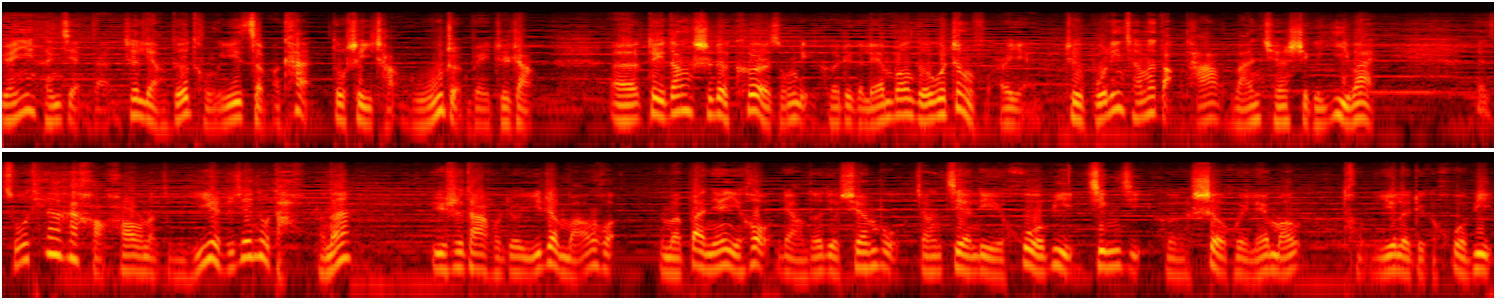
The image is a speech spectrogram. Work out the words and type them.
原因很简单，这两德统一怎么看都是一场无准备之仗。呃，对当时的科尔总理和这个联邦德国政府而言，这个柏林墙的倒塌完全是个意外。昨天还好好呢，怎么一夜之间就倒了呢？于是大伙就一阵忙活。那么半年以后，两德就宣布将建立货币、经济和社会联盟，统一了这个货币。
